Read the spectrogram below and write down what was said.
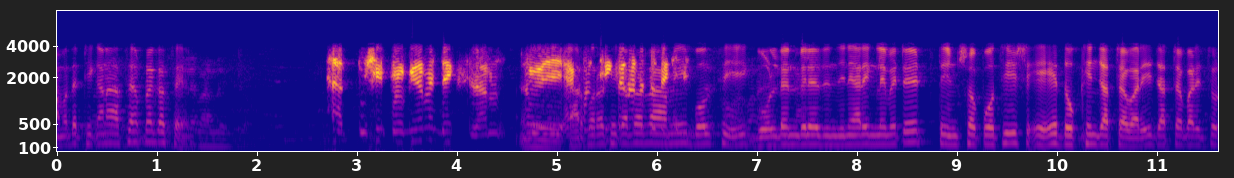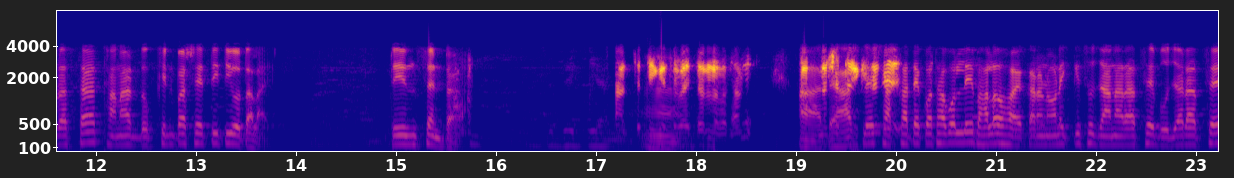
আমাদের ঠিকানা আছে আপনার কাছে? হ্যাঁ প্রোগ্রামে দেখছিলাম। তারপরে ঠিকানাটা আমি বলছি গোল্ডেন ভিলেজ ইঞ্জিনিয়ারিং লিমিটেড তিনশো পঁচিশ এ দক্ষিণ যাত্রাবাড়ি যাত্রাবাড়ি চৌরাস্তা থানার দক্ষিণ পাশে তৃতীয় তলায়। প্রিন্স সেন্টার আচ্ছা ঠিক আছে ভাই ধন্যবাদ। আমি তা আসলে সাক্ষাতে কথা বললেই ভালো হয় কারণ অনেক কিছু জানার আছে বোঝার আছে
